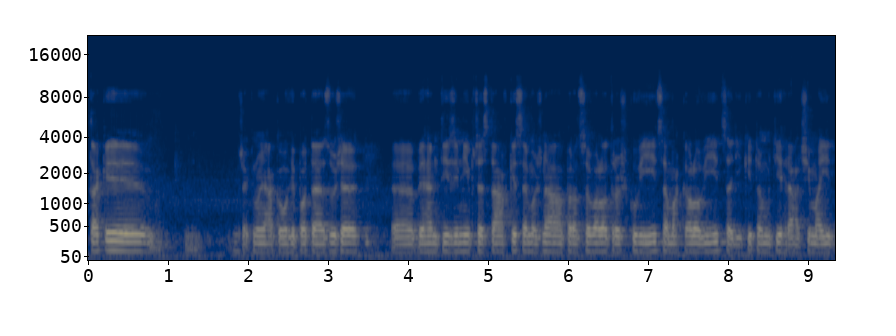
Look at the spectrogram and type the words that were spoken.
taky řeknu nějakou hypotézu, že eh, během té zimní přestávky se možná pracovalo trošku víc a makalo víc a díky tomu ti hráči mají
